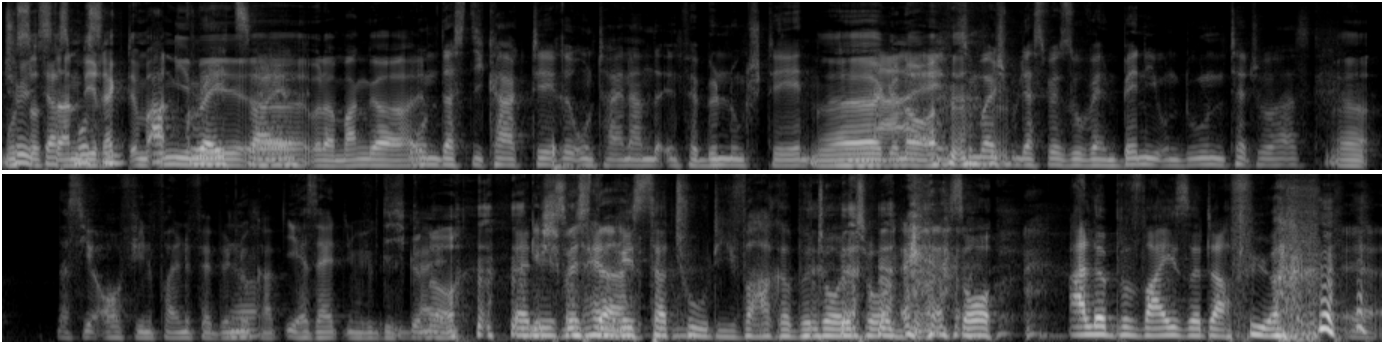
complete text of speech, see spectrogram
muss das, das dann muss direkt im Anime sein. äh, oder Manga? Halt? Und dass die Charaktere untereinander in Verbindung stehen. Ja, genau. Zum Beispiel, das wäre so, wenn Benny und du ein Tattoo hast, ja, dass ihr auf jeden Fall eine Verbindung Ja. habt. Ihr seid in Wirklichkeit. genau. Bennys und. Henrys Tattoo, die wahre Bedeutung. so, alle Beweise dafür. Ja.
